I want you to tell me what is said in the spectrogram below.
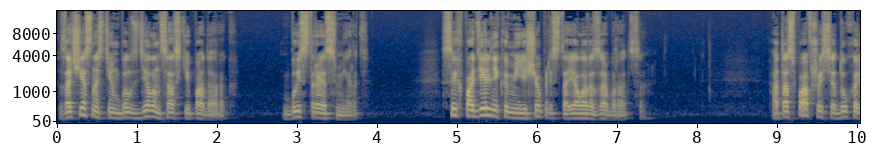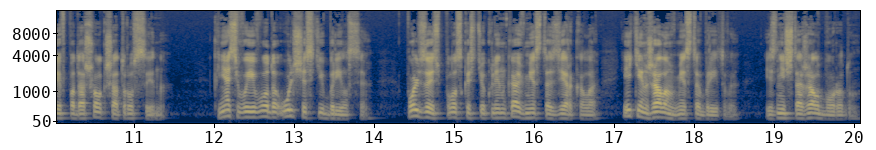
За честность им был сделан царский подарок – быстрая смерть. С их подельниками еще предстояло разобраться. Отоспавшийся Духарев подошел к шатру сына. Князь-воевода Ульческий брился, пользуясь плоскостью клинка вместо зеркала – и кинжалом вместо бритвы. Изничтожал бороду.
